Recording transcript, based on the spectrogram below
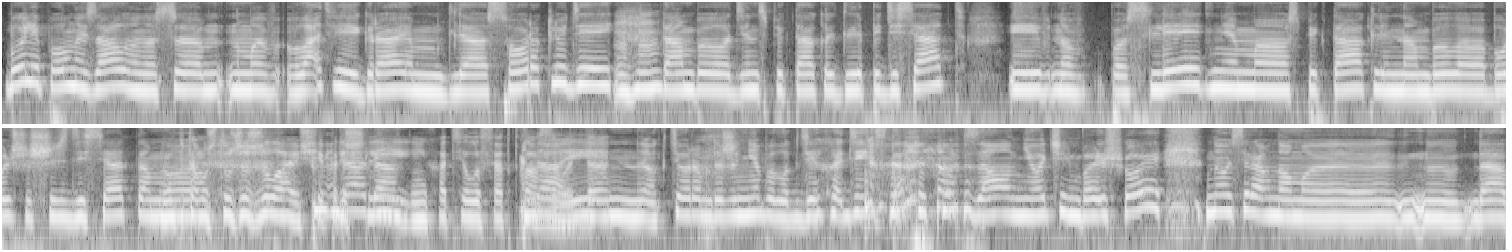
Были полные залы. У нас э, мы в Латвии играем для 40 людей. Угу. Там был один спектакль для 50. И на последнем э, спектакле нам было больше 60. Там, ну, потому что уже желающие пришли, да, да. и не хотелось отказывать, да? и актерам даже не было где ходить. Зал не очень большой, но все равно мы ну, да,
